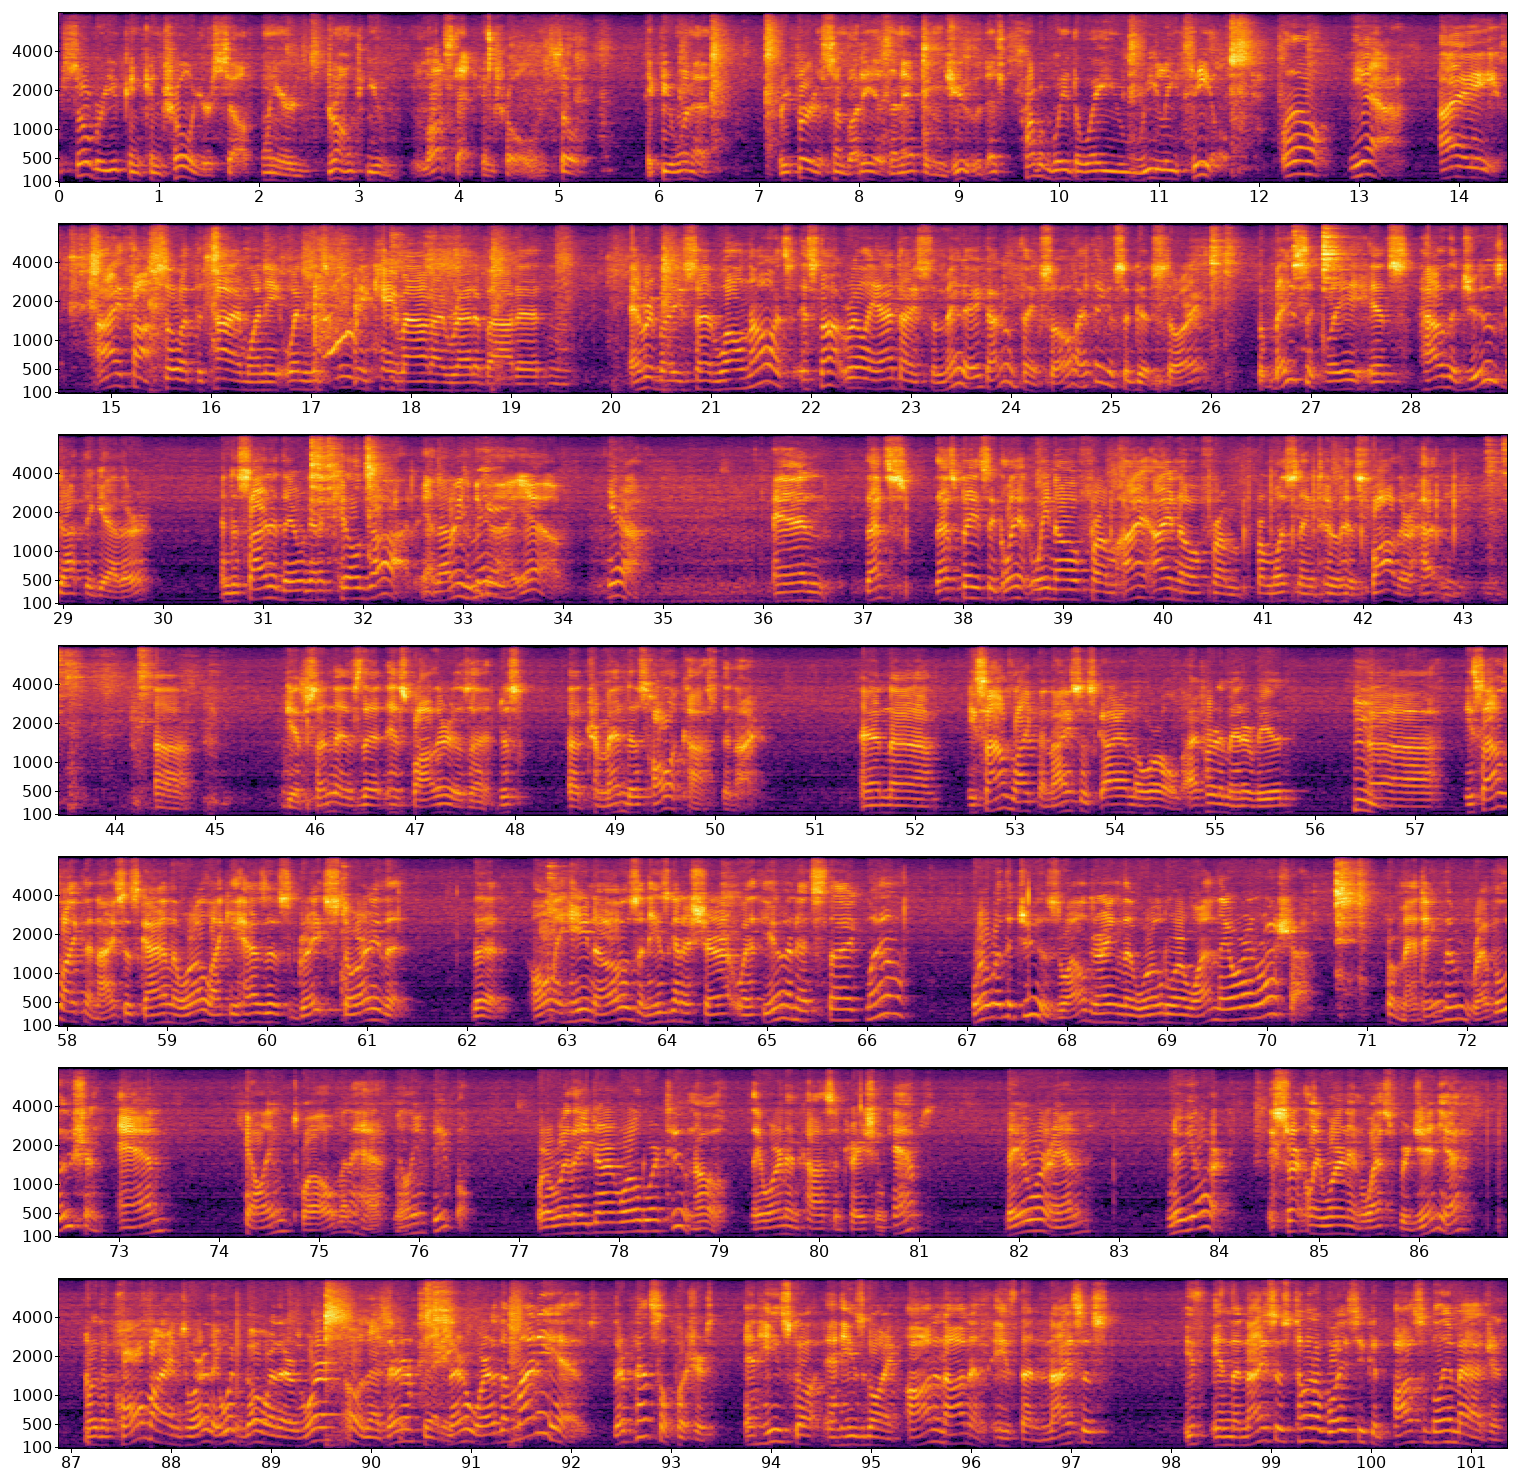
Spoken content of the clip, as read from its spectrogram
you're sober, you can control yourself. When you're drunk, you've lost that control. And so, if you want to refer to somebody as an effing Jew, that's probably the way you really feel. Well, yeah. I I thought so at the time when he when this movie came out. I read about it, and everybody said, "Well, no, it's it's not really anti-Semitic. I don't think so. I think it's a good story." But basically, it's how the Jews got together and decided they were going to kill God. Yeah, and find the me- guy. Yeah. yeah. And that's that's basically it. We know from I, I know from from listening to his father Hutton uh, Gibson is that his father is a just a tremendous Holocaust denier, and uh, he sounds like the nicest guy in the world. I've heard him interviewed. Uh, he sounds like the nicest guy in the world. Like he has this great story that that only he knows, and he's going to share it with you. And it's like, well, where were the Jews? Well, during the World War One, they were in Russia, fomenting the revolution and killing 12 and a half million people. Where were they during World War II? No, they weren't in concentration camps. They were in New York. They certainly weren't in West Virginia, where the coal mines were. They wouldn't go where there's work. Oh, that's They're pathetic. they're where the money is. They're pencil pushers, and he's go and he's going on and on, and he's the nicest. He's in the nicest tone of voice you could possibly imagine.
